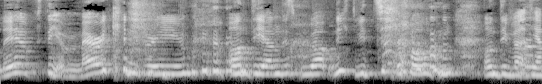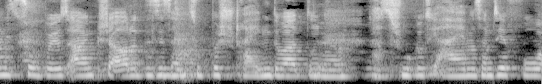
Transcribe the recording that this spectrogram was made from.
live the American dream. und die haben das überhaupt nicht witzig gefunden. Und die, war- die haben es so böse angeschaut und das ist halt super streng dort. Und was schmuggelt sie ein? Was haben sie hier vor?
